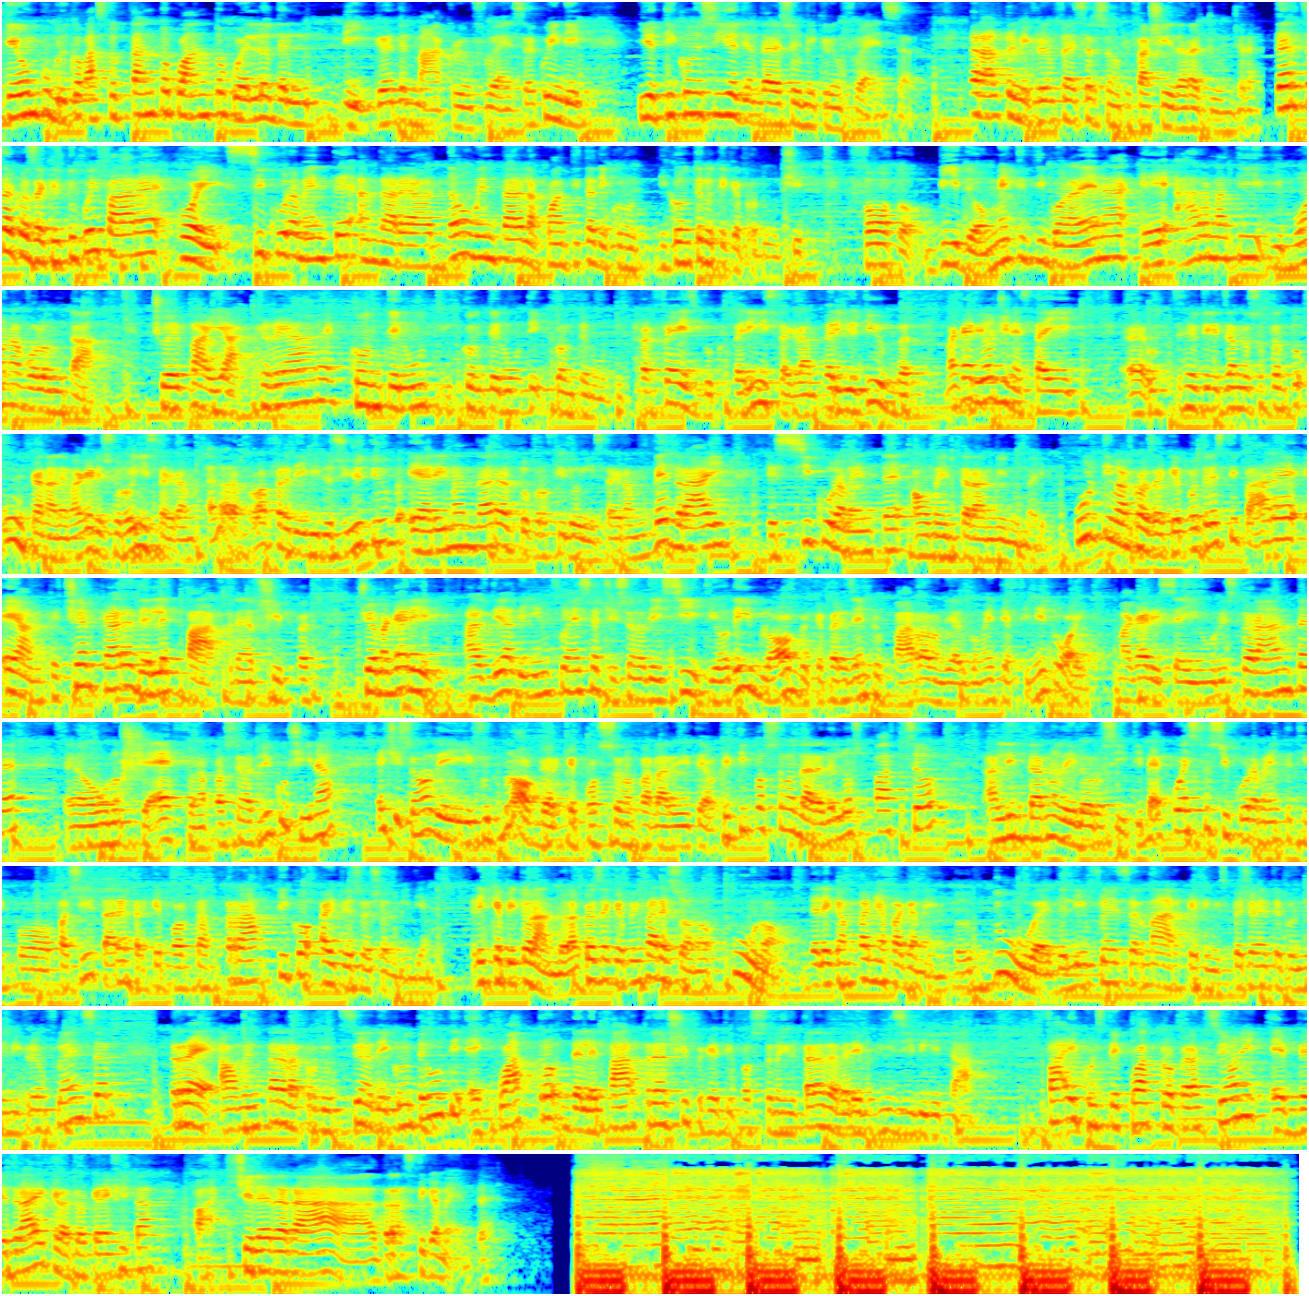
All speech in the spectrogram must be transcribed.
che è un pubblico vasto tanto quanto quello del big, del macro influencer. Quindi io ti consiglio di andare sui micro influencer. Peraltro i micro influencer sono più facili da raggiungere. Terza cosa che tu puoi fare, puoi sicuramente andare ad aumentare la quantità di, con- di contenuti che produci. Foto, video, mettiti buona lena e armati di buona volontà cioè vai a creare contenuti, contenuti, contenuti per Facebook, per Instagram, per YouTube. Magari oggi ne stai, eh, stai utilizzando soltanto un canale, magari solo Instagram. Allora prova a fare dei video su YouTube e a rimandare al tuo profilo Instagram. Vedrai che sicuramente aumenteranno i numeri. Ultima cosa che potresti fare è anche cercare delle partnership. Cioè magari al di là degli influencer ci sono dei siti o dei blog che per esempio parlano di argomenti affini tuoi. Magari sei un ristorante eh, o uno chef, un appassionato di cucina e ci sono dei food blogger che possono parlare di te o che ti possono dare dello spazio all'interno dei loro siti. Beh, questo sicuramente ti può facilitare perché porta traffico ai tuoi social media. Ricapitolando, la cosa che puoi fare sono 1. delle campagne a pagamento, 2. dell'influencer marketing, specialmente con dei micro influencer, 3. aumentare la produzione dei contenuti e 4. delle partnership che ti possono aiutare ad avere visibilità. Fai queste quattro operazioni e vedrai che la tua crescita accelererà drasticamente.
